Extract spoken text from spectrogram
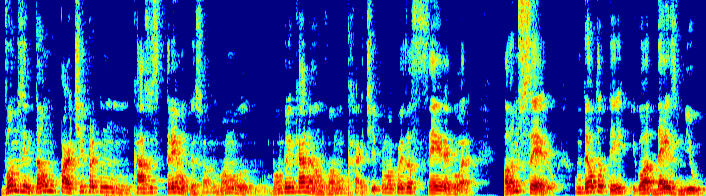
Vamos então partir para um caso extremo, pessoal. Não vamos, vamos brincar não, vamos partir para uma coisa séria agora. Falando sério, um ΔT igual a 10 mil.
